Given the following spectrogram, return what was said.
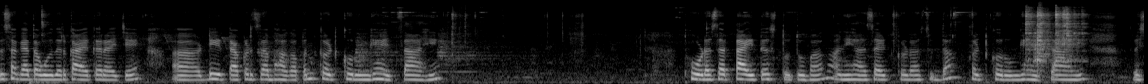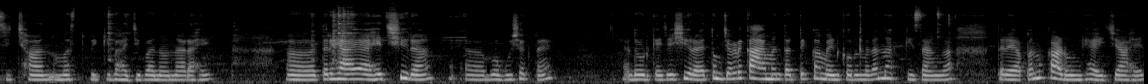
तर सगळ्यात अगोदर काय करायचे? डेटाकडचा भाग आपण कट करून घ्यायचा आहे. थोडासा टाईट असतो तो भाग आणि ह्या साईडकडं सुद्धा कट करून घ्यायचा आहे. तशी छान मस्तपैकी भाजी बनवणार आहे. तर ह्या आहेत शिरा. बघू शकताय. ह्या दोडक्याच्या शिरा आहेत. तुमच्याकडे काय म्हणतात ते कमेंट करून मला नक्की सांगा. तर हे आपण काढून घ्यायचे आहेत.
